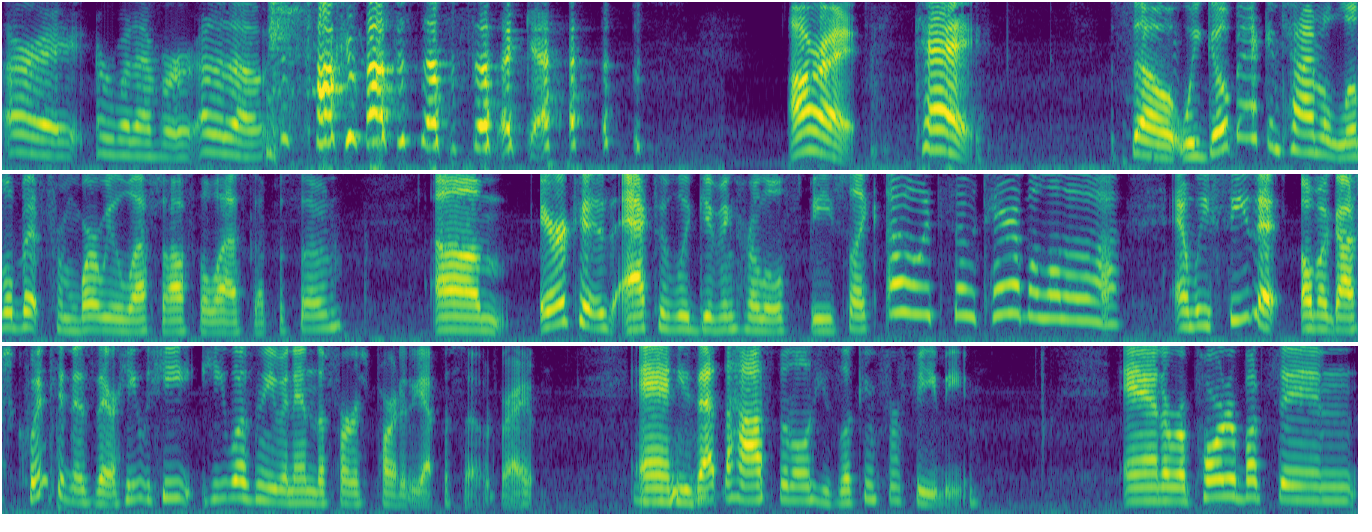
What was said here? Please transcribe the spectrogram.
All right, or whatever. I don't know. Just talk about this episode, I guess. All right. Okay. So we go back in time a little bit from where we left off the last episode. Um, Erica is actively giving her little speech, like, "Oh, it's so terrible," la la la, and we see that. Oh my gosh, Quentin is there. He he he wasn't even in the first part of the episode, right? And he's at the hospital. He's looking for Phoebe. And a reporter butts in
